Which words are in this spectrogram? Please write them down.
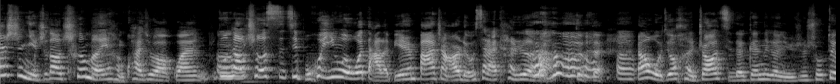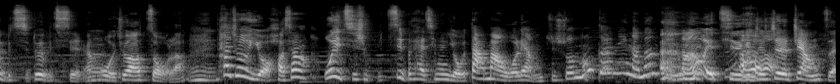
但是你知道，车门也很快就要关，公交车司机不会因为我打了别人巴掌而留下来看热闹，对不对？然后我就很着急的跟那个女生说对不起，对不起，然后我就要走了。他就有好像我也其实记不太清，有大骂我两句，说侬跟你哪能哪能会提就这 这样子，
